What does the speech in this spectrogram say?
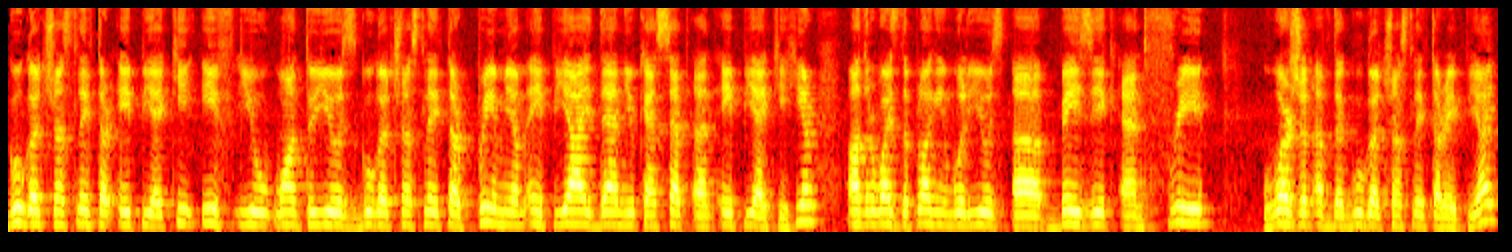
Google Translator API key. If you want to use Google Translator Premium API, then you can set an API key here. Otherwise, the plugin will use a basic and free version of the Google Translator API.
